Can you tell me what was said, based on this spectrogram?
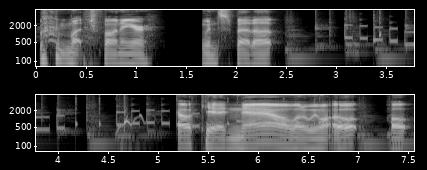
much funnier when sped up. Okay, now what do we want? Oh, oh.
